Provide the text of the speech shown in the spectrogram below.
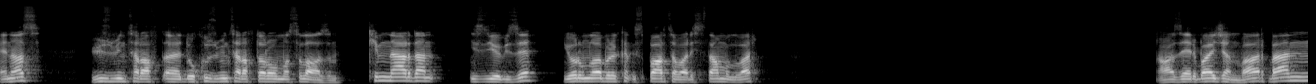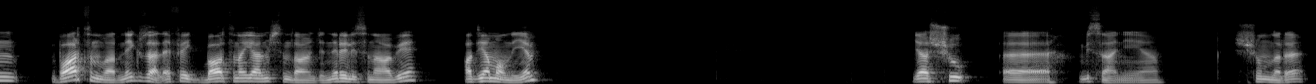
En az 100 bin taraf, 9 e, bin taraftar olması lazım. Kim nereden izliyor bizi? Yorumlara bırakın. Isparta var, İstanbul var. Azerbaycan var. Ben Bartın var. Ne güzel. Efe Bartın'a gelmiştim daha önce. Nerelisin abi? Adıyamanlıyım. Ya şu ee, bir saniye ya. Şunları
